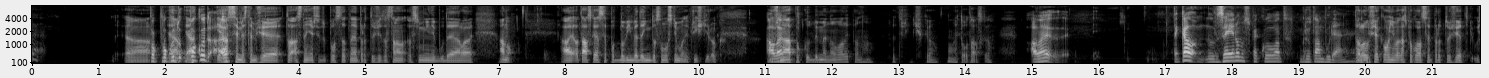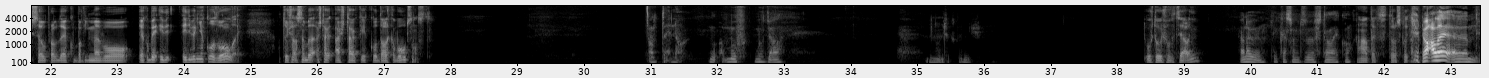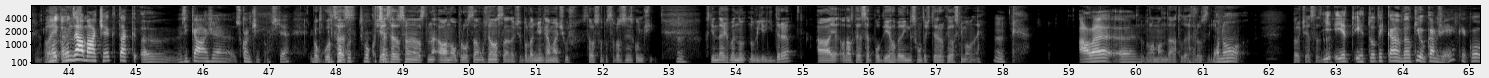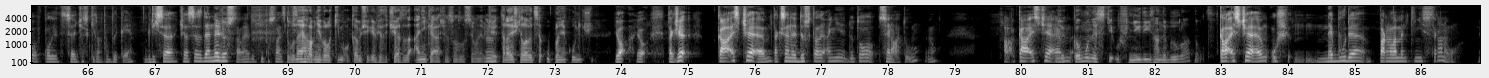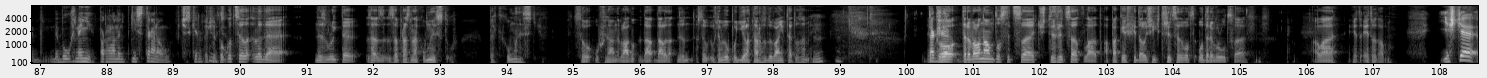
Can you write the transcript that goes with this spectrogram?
Uh, pokud, já, pokud, já, já si myslím, že to asi není ještě to podstatné, protože to strana vlastně nebude, ale ano. Ale otázka je se pod novým vedením dostanou sněmovny příští rok. Ale... Možná pokud by jmenovali pana Petříčka, no je to otázka. Ale teďka lze jenom spekulovat, kdo tam bude. Tohle už je jako hodně velká spekulace, protože teď už se opravdu jako bavíme o, jakoby i, i kdyby někoho zvolili. A to už asi nebude až tak, až tak jako daleká budoucnost. No to je no. Mluv, mluv dál. No, ček Už to už oficiální? Já nevím, teďka jsem to dostal jako... Aha, tak se to rozklikne. No ale, um, ale jako... Honza Máček tak uh, říká, že skončí prostě. Pokud, se, pokud, pokud se... se to nedostane a on opravdu se tam už nedostane, takže podle mě Kamáček už se, se prostě skončí. Hmm. S tím, že bude no, nový lídr a je otázka, se pod jeho vedením jsou to čtyři roky do sněmovny. Hmm ale... To bylo mandátu, to je hrozný. Ono, je, je, je to teďka velký okamžik, jako v politice České republiky, když se ČSSD nedostane do té poslanecké To je hlavně velkým okamžikem, že se ČSSD ani KSČM se dostane, hmm. tady ještě levice úplně končí. Jo, jo. Takže KSČM tak se nedostali ani do toho Senátu, jo. A KSČM... Že komunisti už nikdy tam nebudou vládnout. KSČM už nebude parlamentní stranou nebo, nebo už není parlamentní stranou v České republice. Takže pokud se lidé nezvolíte za, za na komunistů, tak komunisti jsou už nám vládnu, dá, dá, už nebudou podílet na rozhodování v této zemi. Hmm. Takže... Jako, trvalo nám to sice 40 let a pak ještě dalších 30 od, od revoluce, ale je to, je to tam. Ještě,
